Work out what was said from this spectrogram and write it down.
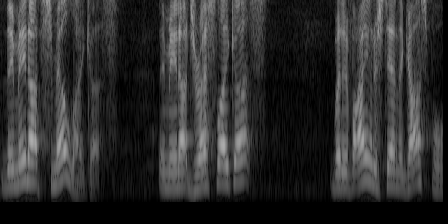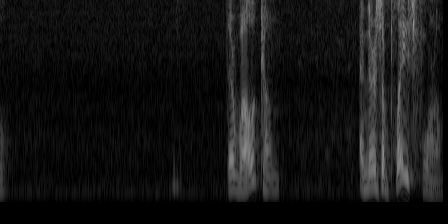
They may not smell like us, they may not dress like us, but if I understand the gospel, they're welcome and there's a place for them.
